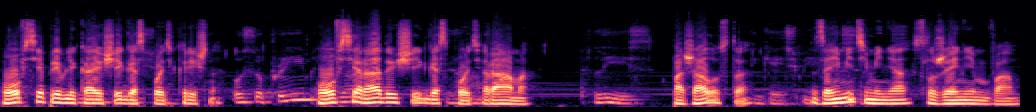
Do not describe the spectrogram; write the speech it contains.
о всепривлекающий Господь Кришна, о всерадующий Господь Рама, пожалуйста, займите меня служением вам.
